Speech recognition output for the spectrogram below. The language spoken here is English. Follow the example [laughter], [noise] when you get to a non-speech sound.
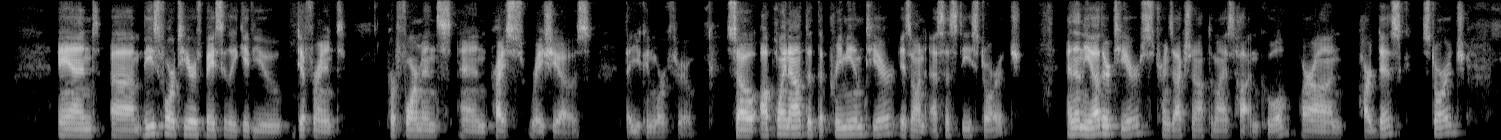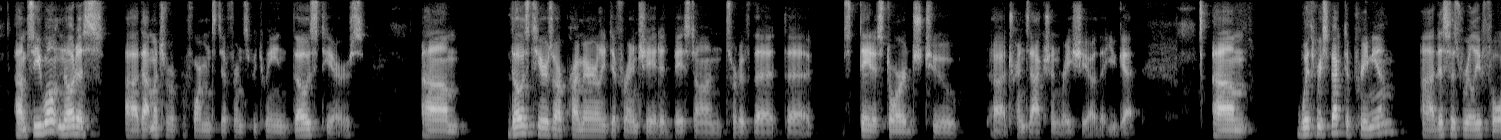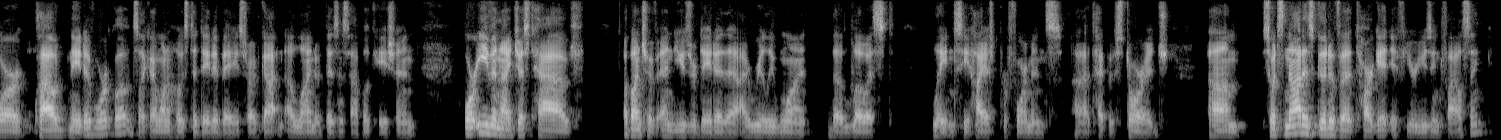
And um, these four tiers basically give you different performance and price ratios that you can work through. So I'll point out that the premium tier is on SSD storage. And then the other tiers, transaction optimized, hot and cool, are on hard disk storage. Um, so you won't notice uh, that much of a performance difference between those tiers. Um, those tiers are primarily differentiated based on sort of the, the data storage to uh, transaction ratio that you get. Um, with respect to premium, uh, this is really for cloud native workloads. Like I want to host a database or I've got a line of business application, or even I just have a bunch of end user data that I really want the lowest latency, highest performance uh, type of storage. Um, so it's not as good of a target if you're using file sync.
